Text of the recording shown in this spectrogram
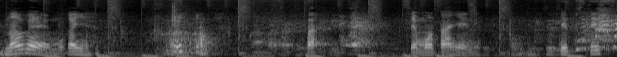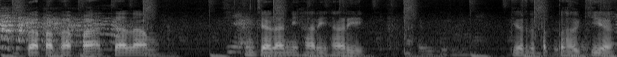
Kenapa ya mukanya? Pak, saya mau tanya ini. Tips-tips bapak-bapak dalam menjalani hari-hari biar tetap bahagia.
